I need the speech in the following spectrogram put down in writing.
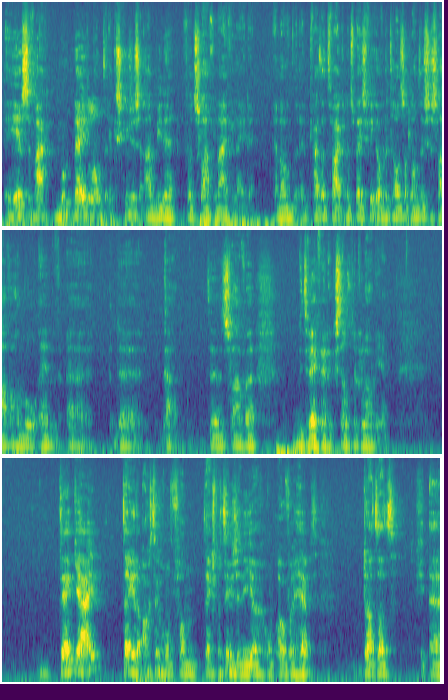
heerst de vraag, moet Nederland excuses aanbieden voor het slavernijverleden? En dan gaat het vaak in het specifiek over de transatlantische slavenhandel en eh, de, ja, de slaven die teweeg werden gesteld in de koloniën. Denk jij, tegen de achtergrond van de expertise die je erover hebt, dat, dat, eh,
